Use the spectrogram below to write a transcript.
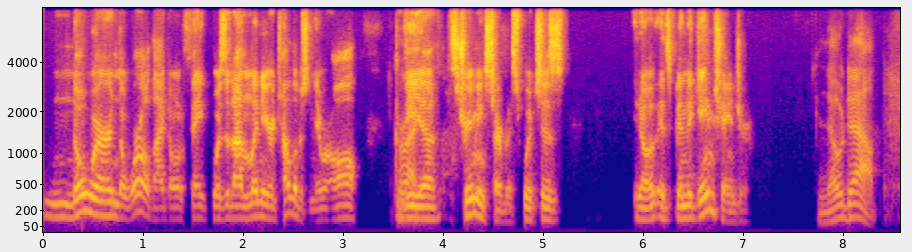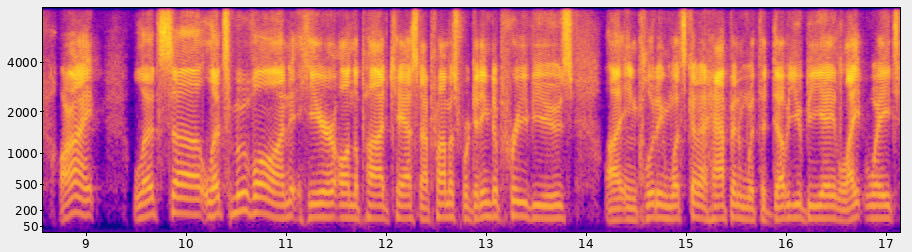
nowhere in the world, I don't think, was it on linear television. They were all Correct. via streaming service, which is, you know, it's been the game changer. No doubt. All right. Let's uh, let's move on here on the podcast, and I promise we're getting to previews, uh, including what's going to happen with the WBA lightweight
